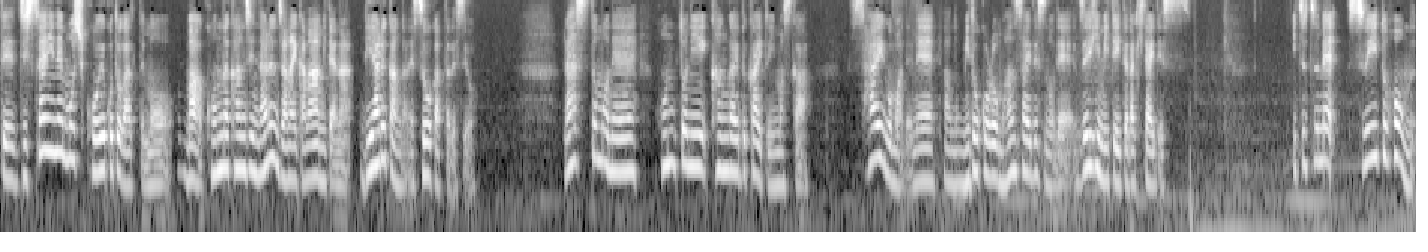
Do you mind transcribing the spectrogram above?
で、実際にね、もしこういうことがあっても、まあこんな感じになるんじゃないかな、みたいなリアル感がね、すごかったですよ。ラストもね、本当に感慨深いと言いますか、最後までね、あの、見どころ満載ですので、ぜひ見ていただきたいです。5つ目、スイートホーム。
